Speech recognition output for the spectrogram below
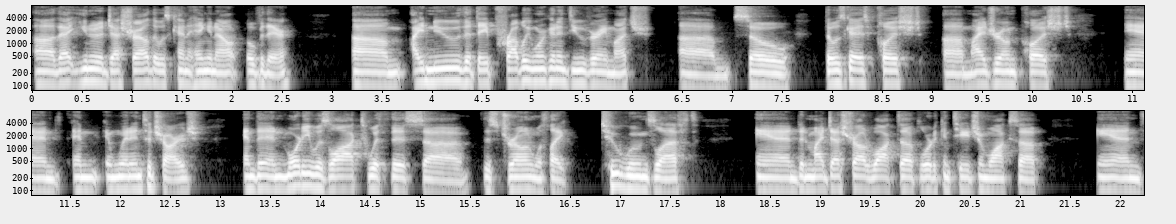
uh, that unit of Death Shroud that was kind of hanging out over there. Um, I knew that they probably weren't going to do very much. Um, so those guys pushed. Uh, my drone pushed and and and went into charge. And then Morty was locked with this uh, this drone with like two wounds left. And then my Death Shroud walked up. Lord of Contagion walks up and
